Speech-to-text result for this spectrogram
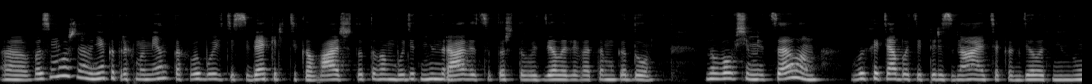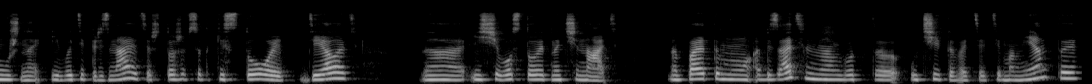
Э, возможно, в некоторых моментах вы будете себя критиковать, что-то вам будет не нравиться, то, что вы сделали в этом году. Но в общем и целом вы хотя бы теперь знаете, как делать не нужно, и вы теперь знаете, что же все-таки стоит делать э, и с чего стоит начинать. Э, поэтому обязательно вот учитывать эти моменты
